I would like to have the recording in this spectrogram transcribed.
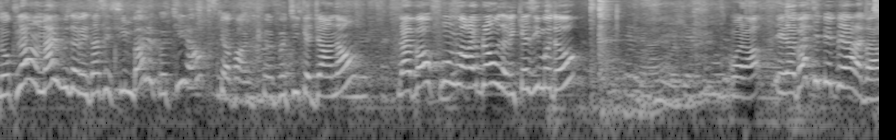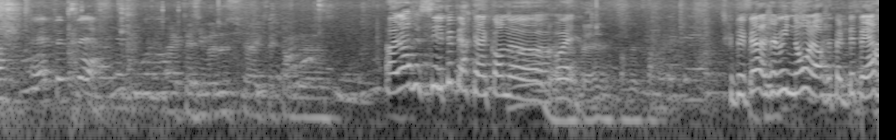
Donc là, en mal, vous avez ça, c'est Simba, le petit, là. qui a- Enfin, le petit qui a déjà un an. Là-bas, au fond, noir et blanc, vous avez Quasimodo. Voilà. Et là-bas, c'est Pépère, là-bas. Avec Quasimodo, celui avec la corne de. Ah non, c'est Pépère qui a la corne. euh, ouais. Ouais, la corne de pain. Parce que Pépère n'a jamais eu de nom, alors j'appelle Pépère.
